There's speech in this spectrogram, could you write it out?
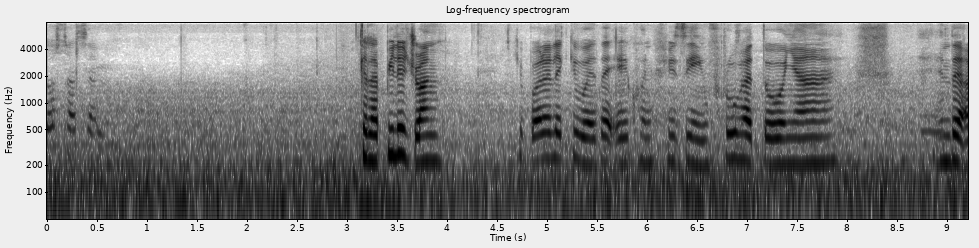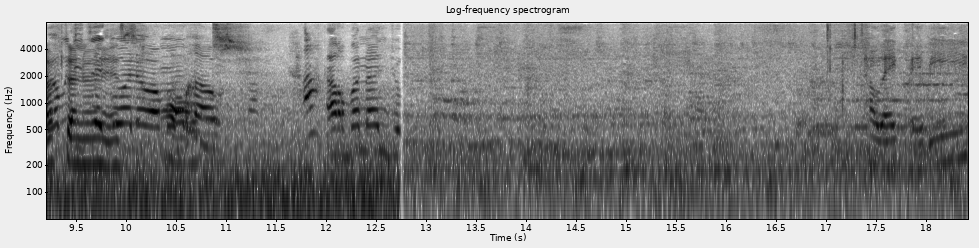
It. ke lapile jwang ke bona le ke weather e confusing through hatonya in the afternoon is hot after work baby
